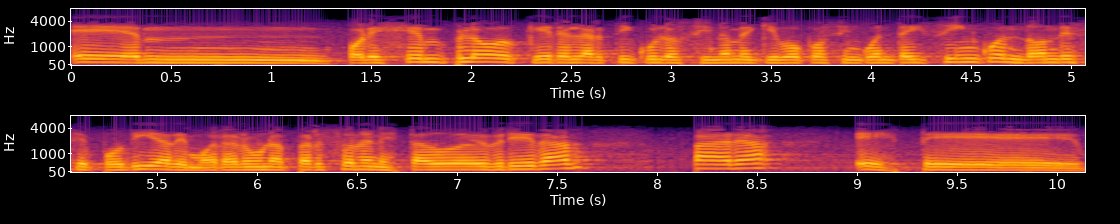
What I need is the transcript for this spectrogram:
eh, por ejemplo, que era el artículo, si no me equivoco, 55, en donde se podía demorar a una persona en estado de ebriedad para este,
